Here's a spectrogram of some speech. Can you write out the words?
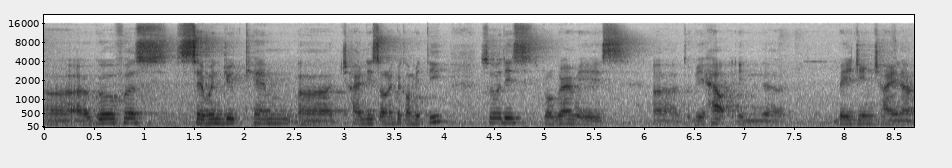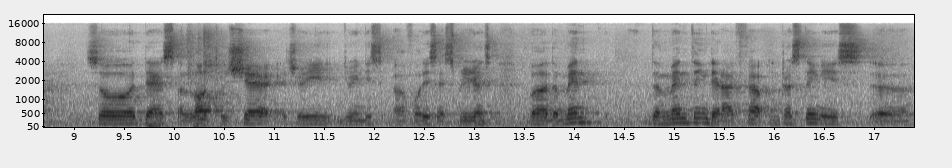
uh, I'll go first. Seven Youth Camp uh, Chinese Olympic Committee. So this program is uh, to be held in uh, Beijing, China. So there's a lot to share actually during this for this experience. But the main the main thing that I felt interesting is uh,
